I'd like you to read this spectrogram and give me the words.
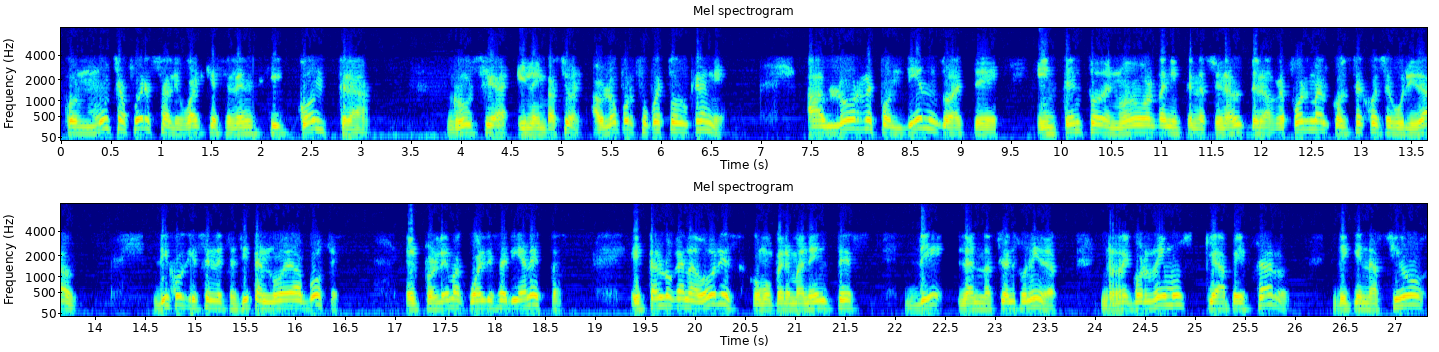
con mucha fuerza, al igual que Zelensky, contra Rusia y la invasión. Habló, por supuesto, de Ucrania. Habló respondiendo a este intento de nuevo orden internacional de la reforma al Consejo de Seguridad. Dijo que se necesitan nuevas voces. El problema, ¿cuáles serían estas? Están los ganadores como permanentes de las Naciones Unidas. Recordemos que a pesar de que nació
